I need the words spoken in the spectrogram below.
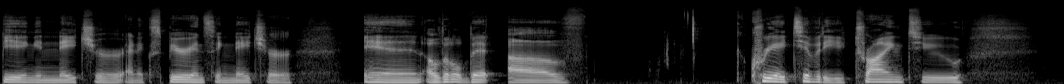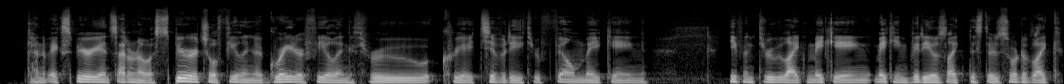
being in nature and experiencing nature in a little bit of creativity, trying to kind of experience, I don't know, a spiritual feeling, a greater feeling through creativity, through filmmaking, even through like making making videos like this. There's sort of like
